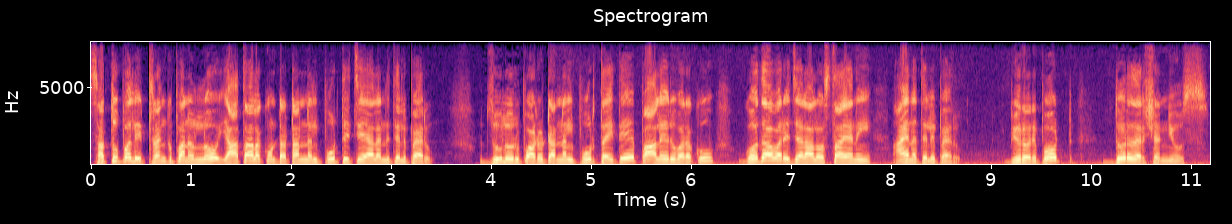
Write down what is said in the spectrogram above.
సత్తుపల్లి ట్రంక్ పనుల్లో యాతాలకుంట టన్నెల్ పూర్తి చేయాలని తెలిపారు. జూలూరుపాడు టన్నెల్ పూర్తయితే పాలేరు వరకు గోదావరి జలాలు వస్తాయని ఆయన తెలిపారు. Bureau report Doordarshan news.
